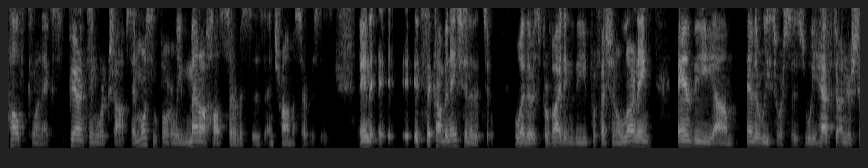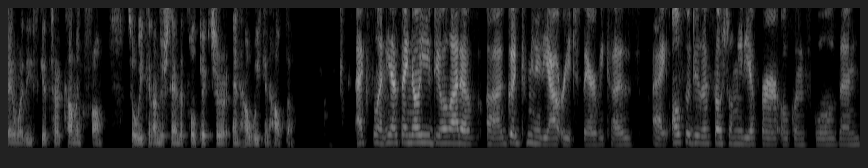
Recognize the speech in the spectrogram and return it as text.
health clinics, parenting workshops, and most importantly, mental health services and trauma services. And it, it's a combination of the two, whether it's providing the professional learning and the um, and the resources. We have to understand where these kids are coming from, so we can understand the full picture and how we can help them. Excellent. Yes, I know you do a lot of uh, good community outreach there because I also do the social media for Oakland schools and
